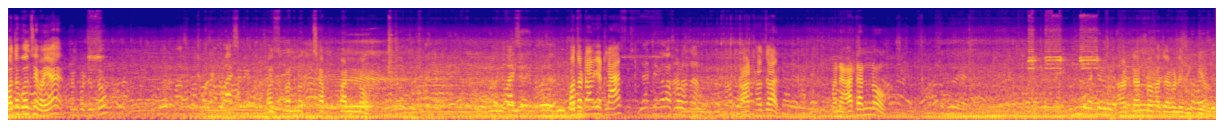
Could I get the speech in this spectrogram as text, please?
কত বলছে ভাইয়া এখন পর্যন্ত? পাঁচপান্ন ছাপ্পান্ন। কত টার্গেট লাস্ট আট হাজার। মানে আটান্ন। আটান্ন হাজার হলে বিক্রি হবে।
